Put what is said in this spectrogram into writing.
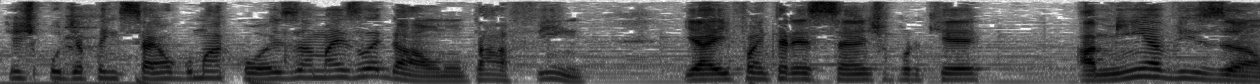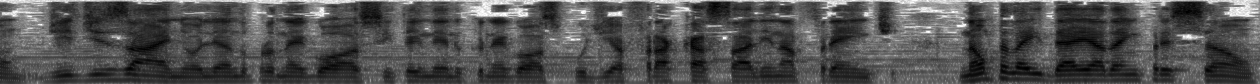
A gente podia pensar em alguma coisa mais legal, não tá afim? E aí foi interessante porque a minha visão de design, olhando para o negócio, entendendo que o negócio podia fracassar ali na frente, não pela ideia da impressão,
